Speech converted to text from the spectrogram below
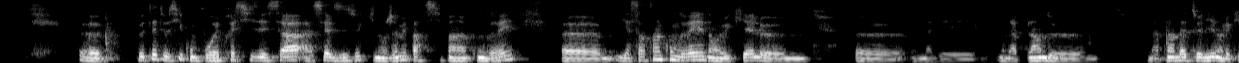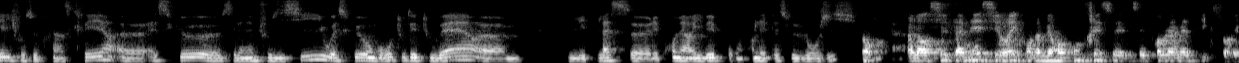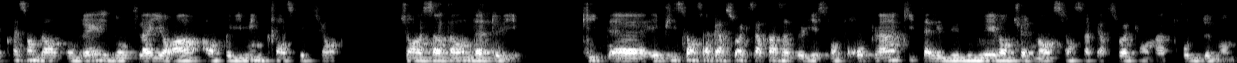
Peut-être aussi qu'on pourrait préciser ça à celles et ceux qui n'ont jamais participé à un congrès. il y a certains congrès dans lesquels euh, on, a plein de, on a plein d'ateliers dans lesquels il faut se préinscrire. Euh, est-ce que euh, c'est la même chose ici ou est-ce que en gros tout est ouvert? Les places, les premiers arrivés pourront prendre les places le jour J. Alors cette année, c'est vrai qu'on avait rencontré ces, problématiques sur les précédents congrès, et donc là, il y aura entre guillemets une préinscription sur un certain nombre d'ateliers. Quitte, et puis si on s'aperçoit que certains ateliers sont trop pleins, quitte à les dédoubler éventuellement si on s'aperçoit qu'on a trop de demandes.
